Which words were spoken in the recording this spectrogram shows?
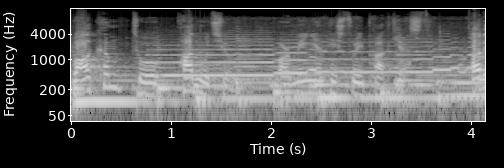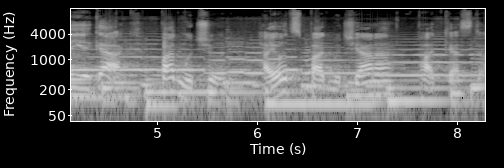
Welcome to Padmutyun, Armenian History Podcast. Padiyagak, Padmuchun, Hayots Padmuchiana Podcasta.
